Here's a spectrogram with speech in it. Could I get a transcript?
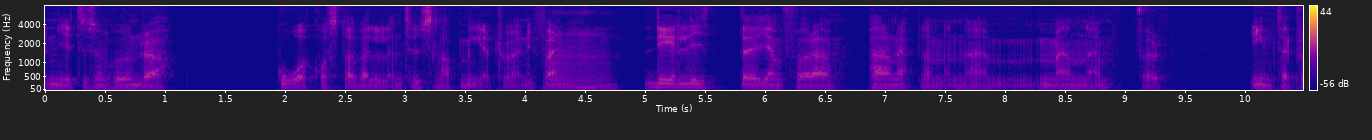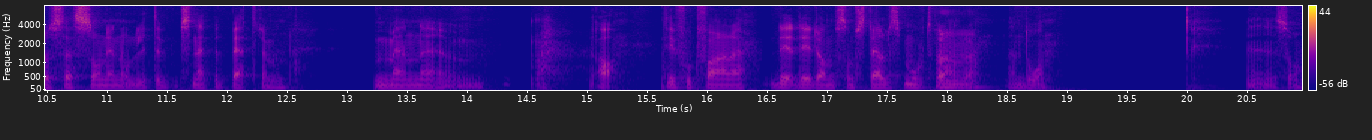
9700K kostar väl en tusenlapp mer tror jag ungefär. Mm. Det är lite jämföra päron och äpplen men, eh, men eh, för Intel-processorn är nog lite snäppet bättre. Men, men eh, ja, det är fortfarande, det, det är de som ställs mot varandra Mm. ändå. Eh, Så.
